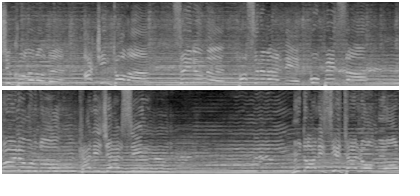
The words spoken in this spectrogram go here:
Atışı kullanıldı. Akintola sıyrıldı. Pasını verdi. Bu Pensa böyle vurdu. Kaleci Ersin müdahalesi yeterli olmuyor.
